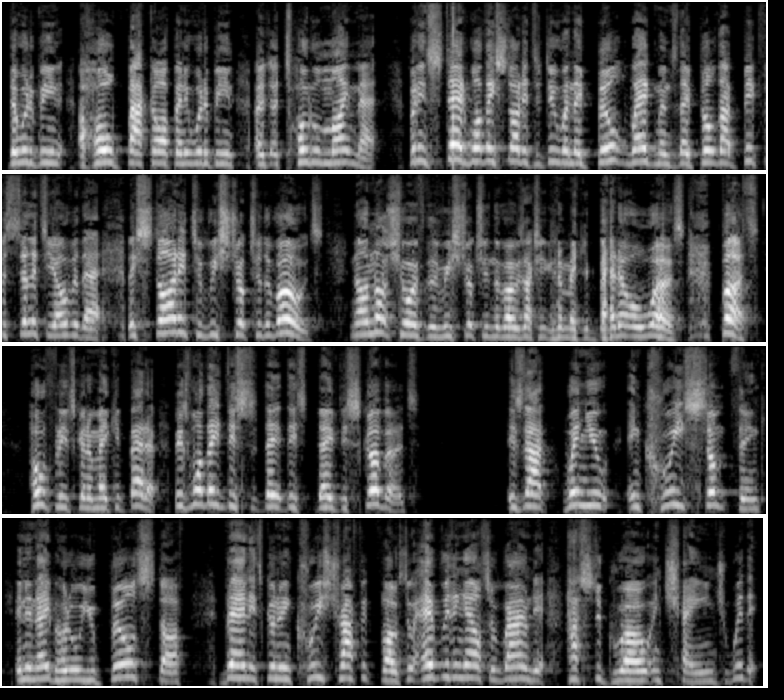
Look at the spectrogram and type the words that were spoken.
There would have been a whole backup and it would have been a, a total nightmare. But instead, what they started to do when they built Wegmans, they built that big facility over there, they started to restructure the roads. Now, I'm not sure if the restructuring the roads is actually going to make it better or worse, but hopefully it's going to make it better. Because what they dis- they, this, they've discovered is that when you increase something in a neighborhood or you build stuff, then it's going to increase traffic flow. So everything else around it has to grow and change with it.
